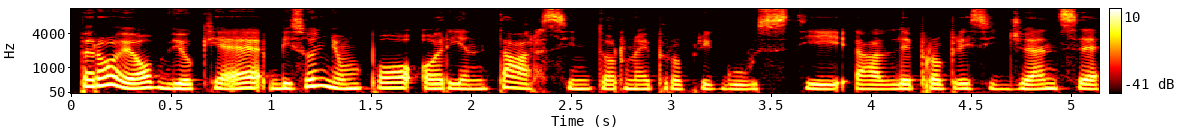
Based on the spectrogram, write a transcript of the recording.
però è ovvio che bisogna un po' orientarsi intorno ai propri gusti, alle proprie esigenze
